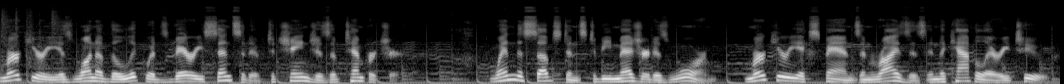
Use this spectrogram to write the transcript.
Mercury is one of the liquids very sensitive to changes of temperature. When the substance to be measured is warm, mercury expands and rises in the capillary tube.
